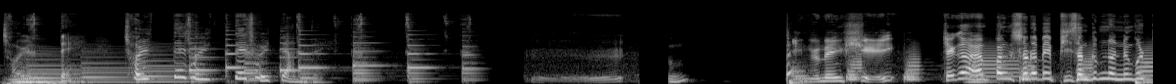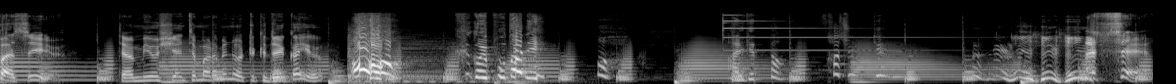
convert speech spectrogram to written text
절대 절대 절대 절대 안돼 응? 잉여맨 씨, 제가 안방 서랍에 비상금 넣는 걸 봤어요. 다미오 씨한테 말하면 어떻게 될까요? 어! 그걸 보다니 어, 알겠다 사줄게 아싸!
